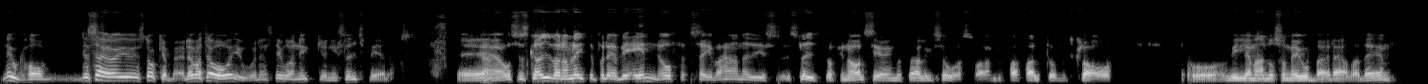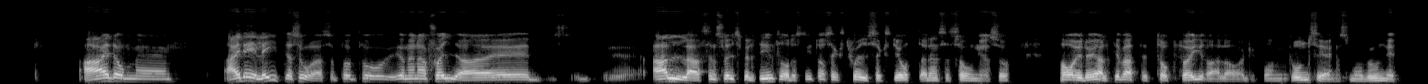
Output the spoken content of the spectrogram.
nog har, det säger ju Stockenberg, det har varit A och O, den stora nyckeln i slutspelet. Eh, ja. och så skruvar de lite på det, blir ännu offensiva här nu i slutet av finalserien mot Alingsås. Framförallt då mot Klar och William Andersson Moberg där. Va? Det, nej, de, nej, det är lite så. Alltså på, på, jag menar Sjua. eh, alla sen slutspelet infördes 1967-68 den säsongen så har ju det alltid varit ett topp 4-lag från grundserien som har vunnit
